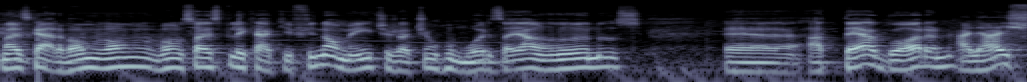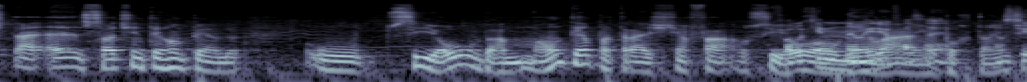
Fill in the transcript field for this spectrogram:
Mas, cara, vamos, vamos, vamos só explicar aqui. Finalmente, já tinham rumores aí há anos, é, até agora, né? Aliás, tá, é, só te interrompendo. O CEO, há um tempo atrás, tinha falado. O CEO, Falou que não iria fazer. importante,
